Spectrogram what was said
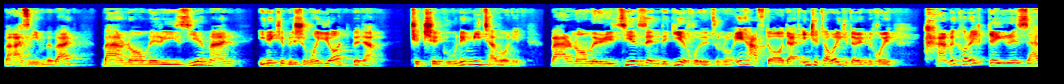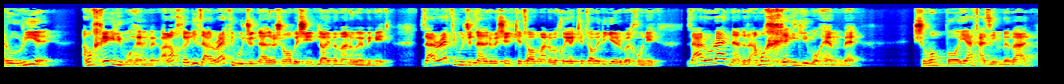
و از این به بعد برنامه ریزی من اینه که به شما یاد بدم که چگونه می‌توانید برنامه ریزی زندگی خودتون رو این هفت عادت این کتابایی که دارید می‌خونید همه کارهای غیر ضروریه. اما خیلی مهمه. الان خیلی ضرورتی وجود نداره شما بشینید live منو ببینید. ضرورتی وجود نداره بشینید کتاب منو بخونید یا کتاب دیگه رو بخونید. ضرورت نداره اما خیلی مهمه. شما باید از این به بعد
